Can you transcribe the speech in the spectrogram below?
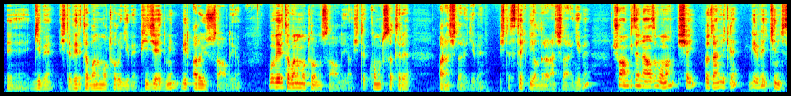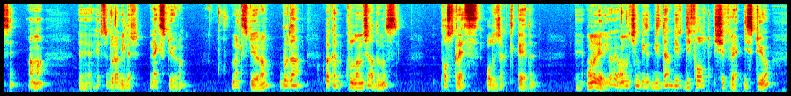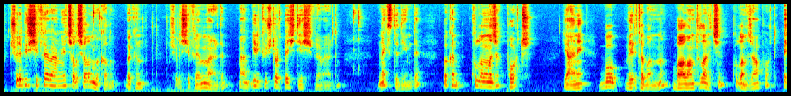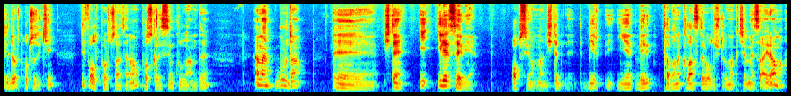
e, gibi işte veri tabanı motoru gibi. pgadmin bir arayüz sağlıyor. Bu veri tabanı motorunu sağlıyor. İşte komut satırı araçları gibi. işte stack builder araçlar gibi. Şu an bize lazım olan şey özellikle bir ve ikincisi. Ama e, hepsi durabilir. Next diyorum. Next diyorum. Burada bakın kullanıcı adımız Postgres olacak. Dikkat edin. E, onu veriyor ve onun için bir, bizden bir default şifre istiyor. Şöyle bir şifre vermeye çalışalım bakalım. Bakın şöyle şifremi verdim. Ben 1, 2, 3, 4, 5 diye şifre verdim. Next dediğimde bakın kullanılacak port yani bu veri tabanının bağlantılar için kullanacağı port 5432. Default port zaten o. Postgres'in kullandığı. Hemen burada ee, işte ileri seviye opsiyonlar işte bir yeni veri tabanı cluster'ı oluşturmak için vesaire ama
